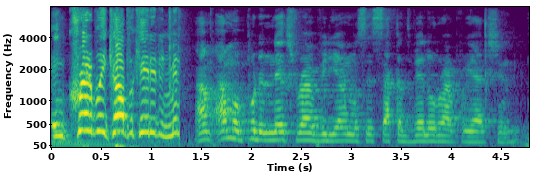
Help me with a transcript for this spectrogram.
incredibly complicated and I'm, I'm gonna put the next rap video, I'm gonna say Sakartvelo rap reaction.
